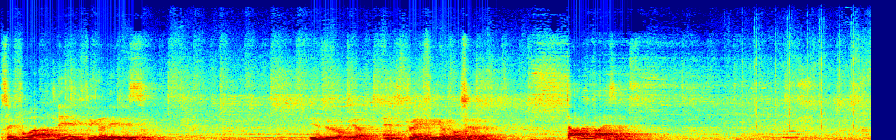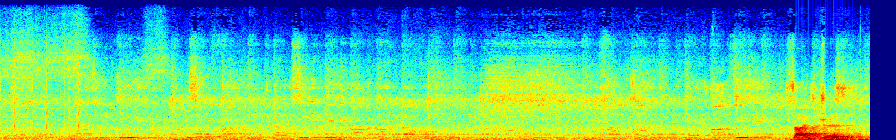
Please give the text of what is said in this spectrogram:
So for Athletic Figure Ladies. In the row, yeah. And train figure from Serbia. Double bicep. Side chest.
